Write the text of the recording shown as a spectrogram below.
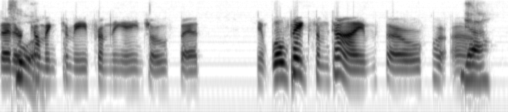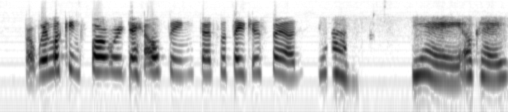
that Cool. are coming to me from the angels that it will take some time. So uh, Yeah. but we're looking forward to helping. That's what they just said. Yeah. Yay. Okay.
